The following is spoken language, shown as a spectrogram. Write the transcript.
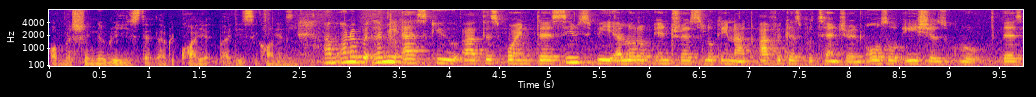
or machineries that are required by this economy. Yes. Um, Honorable, let me ask you at this point, there seems to be a lot of interest looking at Africa's potential and also Asia's growth. There's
